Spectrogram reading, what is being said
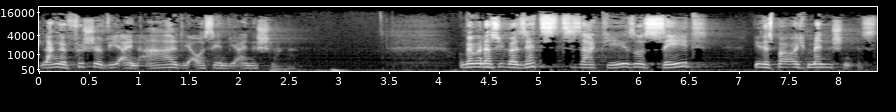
lange Fische wie ein Aal, die aussehen wie eine Schlange. Und wenn man das übersetzt, sagt Jesus, seht, wie das bei euch Menschen ist.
